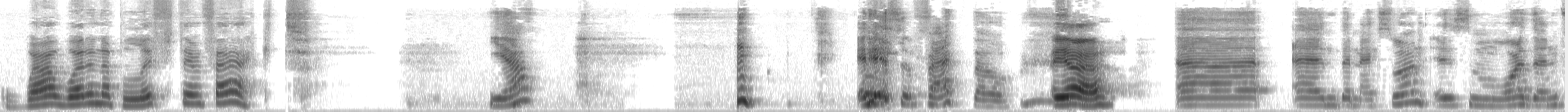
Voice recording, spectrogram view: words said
Wow, what an uplifting fact. Yeah. it is a fact, though. Yeah. Uh, and the next one is more than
